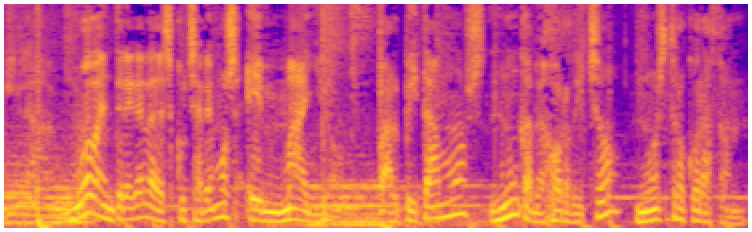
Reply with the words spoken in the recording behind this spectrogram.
y la nueva entrega la escucharemos en mayo. Palpitamos, nunca mejor dicho, nuestro corazón.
